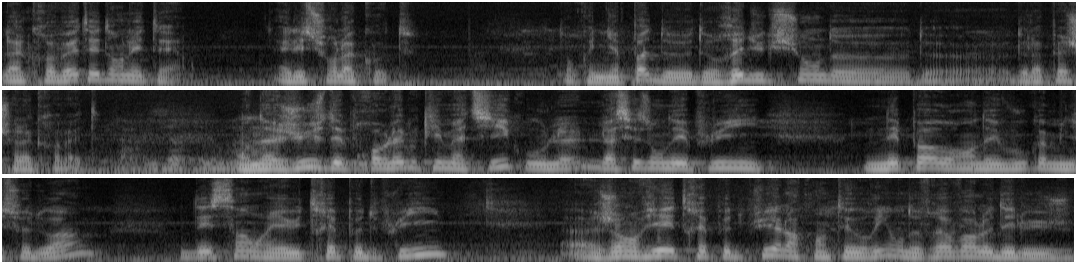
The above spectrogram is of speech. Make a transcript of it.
la crevette est dans les terres. Elle est sur la côte. Donc il n'y a pas de, réduction de, la pêche à la crevette. On a juste des problèmes climatiques où la, saison des pluies n'est pas au rendez-vous comme il se doit. Décembre, il y a eu très peu de pluie. Euh, janvier, très peu de pluie, alors qu'en théorie, on devrait avoir le déluge.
